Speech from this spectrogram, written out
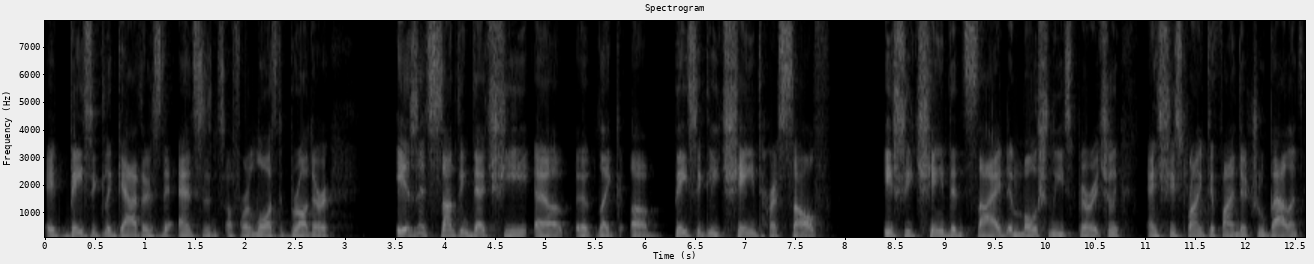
it basically gathers the essence of her lost brother. Is it something that she uh, uh, like uh, basically chained herself? Is she chained inside emotionally spiritually? And she's trying to find the true balance.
